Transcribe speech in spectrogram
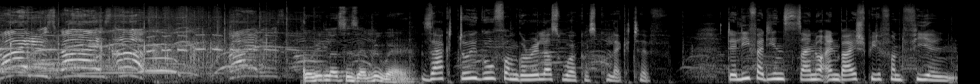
Riders, rise up! Riders, Gorillas is everywhere. Sagt Duigu vom Gorillas Workers Collective. Der Lieferdienst sei nur ein Beispiel von vielen.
